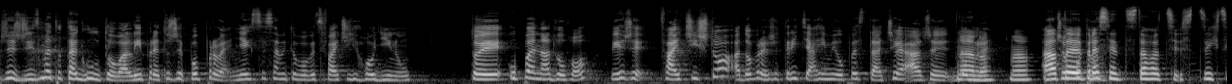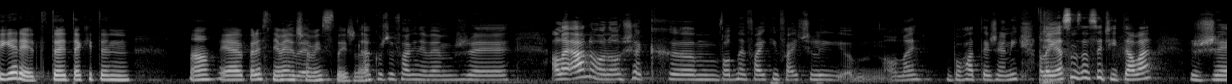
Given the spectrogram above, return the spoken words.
Že vždy sme to tak lutovali, pretože poprvé, nechce sa mi to vôbec fajčiť hodinu. To je úplne na dlho. Vieš, že fajčíš to a dobre, že tri ťahy mi úplne stačia a že dobre. Áno, no. Ale to je potom? presne z toho, z tých cigariet. To je taký ten No, ja presne viem, neviem. čo myslíš. No. Akože fakt neviem, že... Ale áno, no však um, vodné fajky fajčili um, one, bohaté ženy. Ale ja som zase čítala, že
